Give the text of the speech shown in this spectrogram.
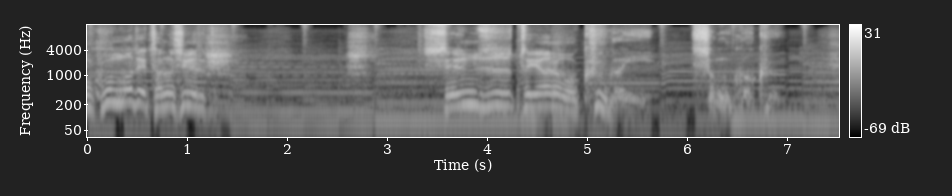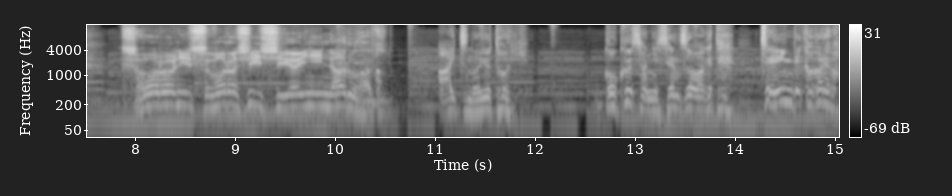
ここまで楽しめる。先頭とやらを食うがいい孫悟空。さらに素晴らしい試合になるはず。あいつの言う通り。悟空さんに先頭を上げて全員でかかれば。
